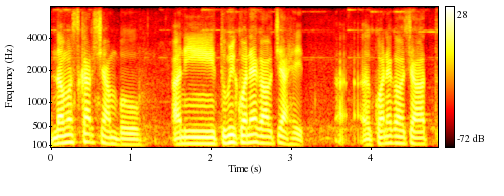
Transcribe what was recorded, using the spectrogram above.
नमस्कार श्यामभाऊ आणि तुम्ही कोण्या गावचे आहेत? कोण्या गावचे आहात?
